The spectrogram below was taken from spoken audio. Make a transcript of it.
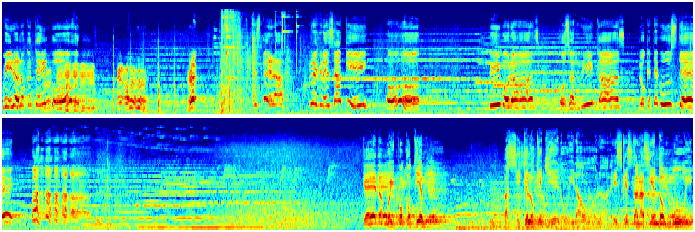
¡Mira lo que tengo! ¡Espera! ¡Regresa aquí! ¡Oh! ¡Víboras! ¡Cosas ricas! ¡Lo que te guste! Queda muy poco tiempo. Así que lo que quiero oír ahora es que están haciendo muy,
